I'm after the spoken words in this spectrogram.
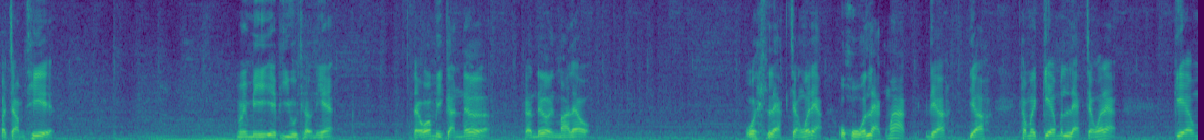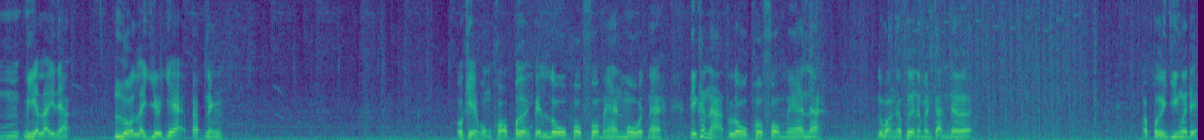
ประจำที่ ไม่มี APU แถวเนี้ยแต่ว่ามีกันเนอร์กันเนอร์มาแล้ว โอ้ยแหลกจังวะเนี่ย โอ้โหแหลกมาก เดี๋ยวเดี๋ยวทำไมเกมมันแหลกจังวะเนี่ย เกมมีอะไรเนี่ย โหลดอะไรเยอะแยะแป๊บหนึ่งโอเค ผมขอเปิดเป็น low performance mode นะ นี่ขนาด low performance นะ ระวังนะเพื่อนนะมันกันเนอร์ เอาปืนยิงมาเด็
